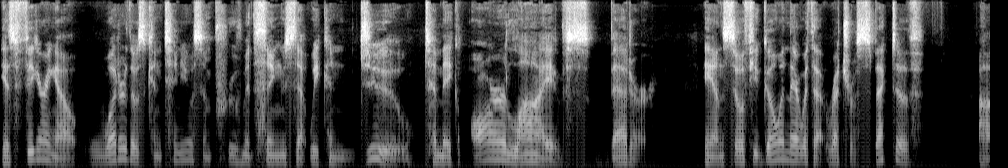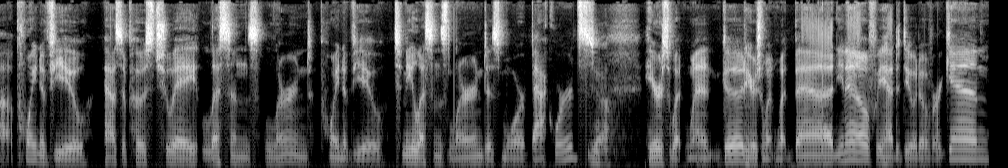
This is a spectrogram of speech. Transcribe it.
is figuring out what are those continuous improvement things that we can do to make our lives better. And so if you go in there with that retrospective uh, point of view as opposed to a lessons learned point of view. To me, lessons learned is more backwards. Yeah. Here's what went good. Here's what went bad. You know, if we had to do it over again,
